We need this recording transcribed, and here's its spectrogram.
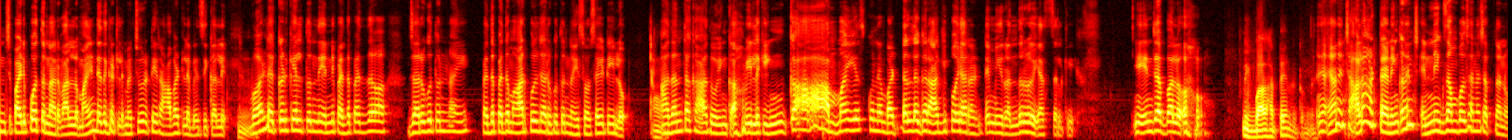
నుంచి పడిపోతున్నారు. వాళ్ళ మైండ్ ఎదగట్లే మెచ్యూరిటీ రావట్లే బేసికల్లీ. వరల్డ్ ఎక్కడికి వెళ్తుంది? ఎన్ని పెద్ద పెద్ద జరుగుతున్నాయి? పెద్ద పెద్ద మార్పులు జరుగుతున్నాయి సొసైటీలో. అదంతా కాదు. ఇంకా వీళ్ళకి ఇంకా అమ్మాయి వేసుకునే బట్టల దగ్గర ఆగిపోయారంటే మీరందరూ అస్సలకి ఏం చెప్పాలో? నీకు బాగా హట్ అయినట్టుంది. నేను చాలా హట్ అయ్యాను. ఇంకా నేను ఎన్ని ఎగ్జాంపుల్స్ అయినా చెప్తాను.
